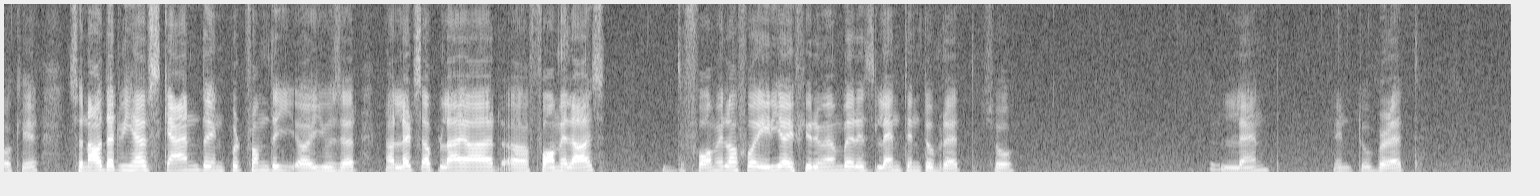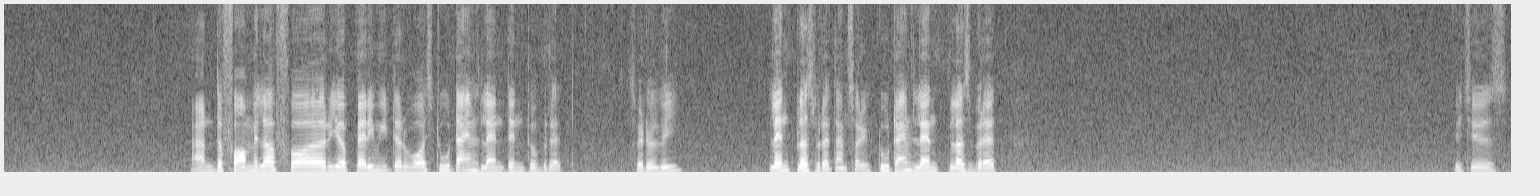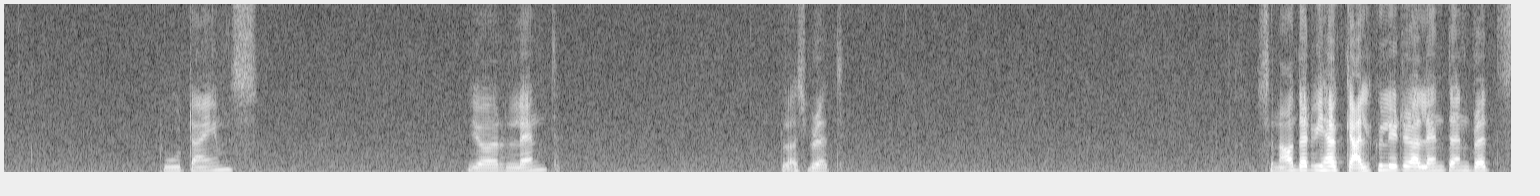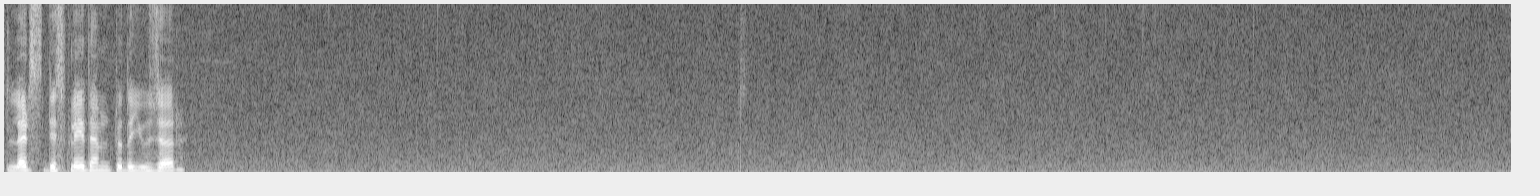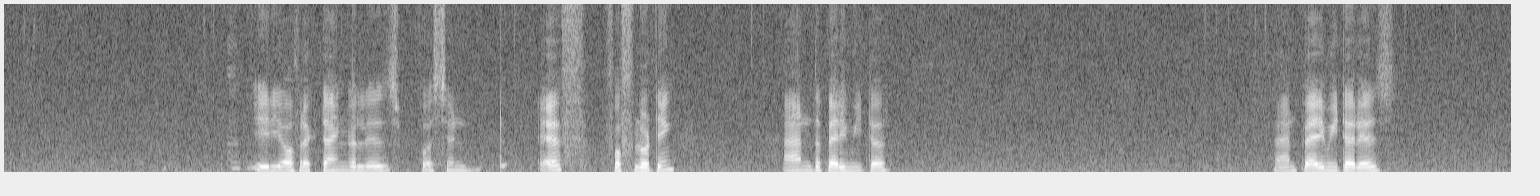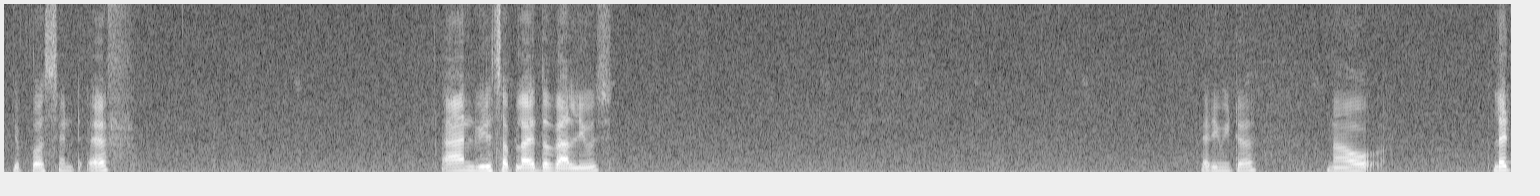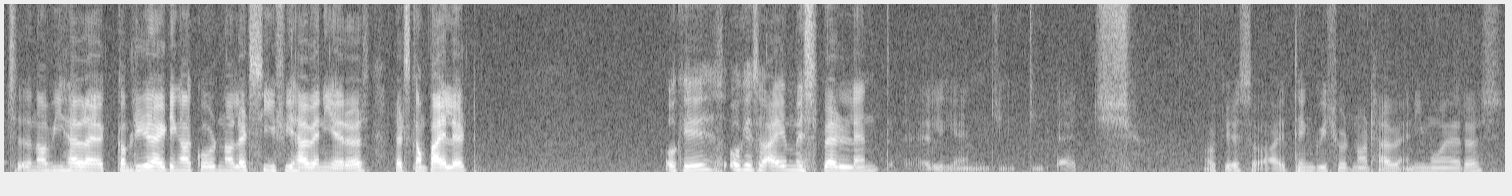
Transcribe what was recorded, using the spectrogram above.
okay. So now that we have scanned the input from the uh, user now let's apply our uh, formulas. The formula for area if you remember is length into breadth. So length into breadth. And the formula for your perimeter was 2 times length into breadth. So it will be length plus breadth. I'm sorry. 2 times length plus breadth which is 2 times your length plus breadth. So now that we have calculated our length and breadth let's display them to the user area of rectangle is percent f for floating and the perimeter. And perimeter is the percent f. And we'll supply the values. Perimeter. Now let's uh, now we have uh, completed writing our code. Now let's see if we have any errors. Let's compile it. Okay okay so I misspelled length L-E-N-G-T-H okay so I think we should not have any more errors.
